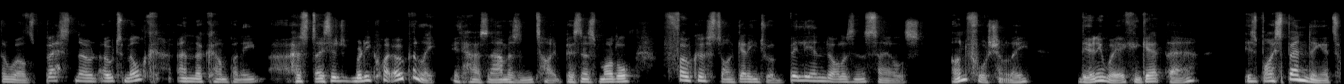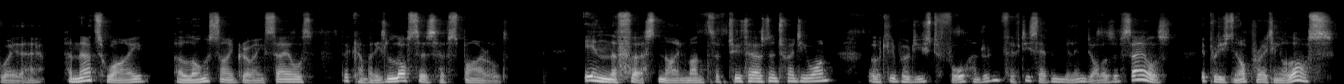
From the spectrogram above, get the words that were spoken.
the world's best known oat milk, and the company has stated really quite openly it has an Amazon type business model focused on getting to a billion dollars in sales. Unfortunately, the only way it can get there is by spending its way there. And that's why, alongside growing sales, the company's losses have spiraled. In the first nine months of 2021, Oatly produced $457 million of sales. it produced an operating loss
